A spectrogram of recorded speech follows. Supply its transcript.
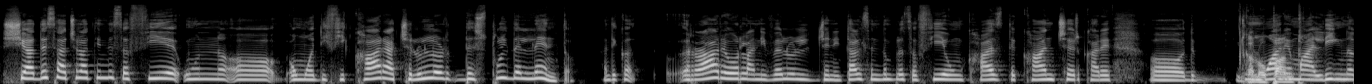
și adesea acela tinde să fie un, uh, o modificare a celulelor destul de lentă. Adică rare ori la nivelul genital se întâmplă să fie un caz de cancer care uh, de, tumoare malignă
